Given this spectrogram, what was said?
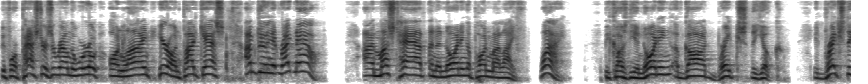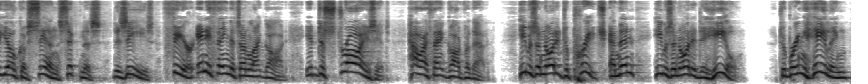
before pastors around the world, online, here on podcasts. I'm doing it right now. I must have an anointing upon my life. Why? Because the anointing of God breaks the yoke. It breaks the yoke of sin, sickness, disease, fear, anything that's unlike God. It destroys it. How I thank God for that. He was anointed to preach, and then he was anointed to heal, to bring healing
